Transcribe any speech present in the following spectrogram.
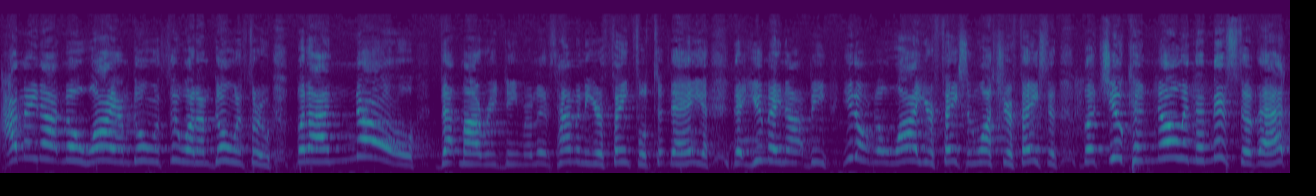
I may not know why I'm going through what I'm going through, but I know that my Redeemer lives. How many are thankful today that you may not be, you don't know why you're facing what you're facing, but you can know in the midst of that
